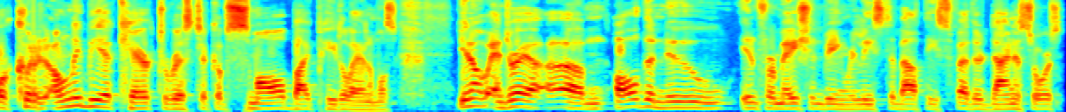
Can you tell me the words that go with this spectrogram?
Or could it only be a characteristic of small bipedal animals? You know, Andrea, um, all the new information being released about these feathered dinosaurs,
